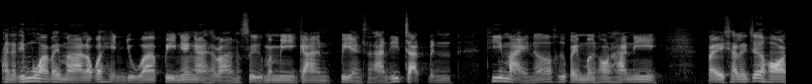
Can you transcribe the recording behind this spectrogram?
อันจากที่เมื่อวานไปมาเราก็เห็นอยู่ว่าปีนี้งานสัปดาห์หนังสือมันมีการเปลี่ยนสถานที่จัดเป็นที่ใหม่เนอะก็คือไปเมืองทองธานีไป Challenger Hall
